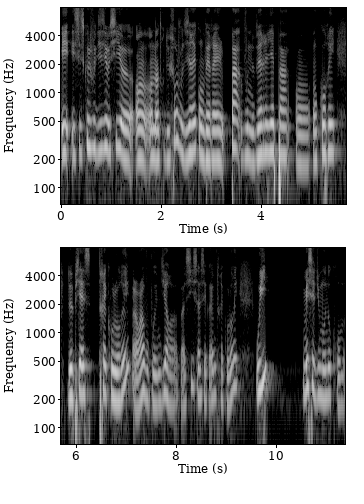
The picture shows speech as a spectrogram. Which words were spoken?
Et, c'est ce que je vous disais aussi euh, en, introduction. Je vous dirais qu'on verrait pas, vous ne verriez pas en, Corée de pièces très colorées. Alors là, vous pouvez me dire, bah si, ça c'est quand même très coloré. Oui, mais c'est du monochrome.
